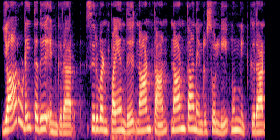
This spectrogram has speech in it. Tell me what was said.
யார் உடைத்தது? என்கிறார். சிறுவன் பயந்து நான் தான் நான் தான் என்று சொல்லி முன்னிற்கிறான்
